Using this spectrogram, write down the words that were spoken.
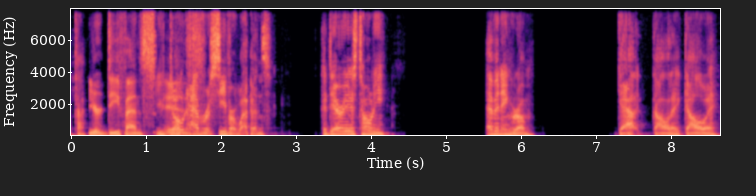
Okay. Your defense. You don't have receiver weapons. Kadarius Toney, Evan Engram, Ga- Golladay, Galloway.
